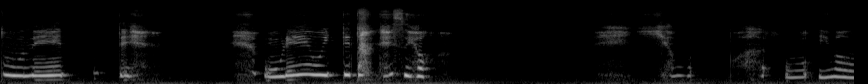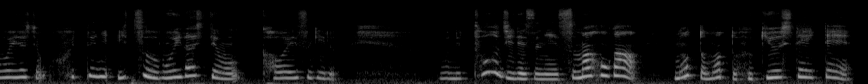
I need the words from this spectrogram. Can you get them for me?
とうねって、お礼を言ってたんですよ。いや、もう、今思い出しても、本当にいつ思い出しても可愛すぎる。もうね、当時ですね、スマホがもっともっと普及していて、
